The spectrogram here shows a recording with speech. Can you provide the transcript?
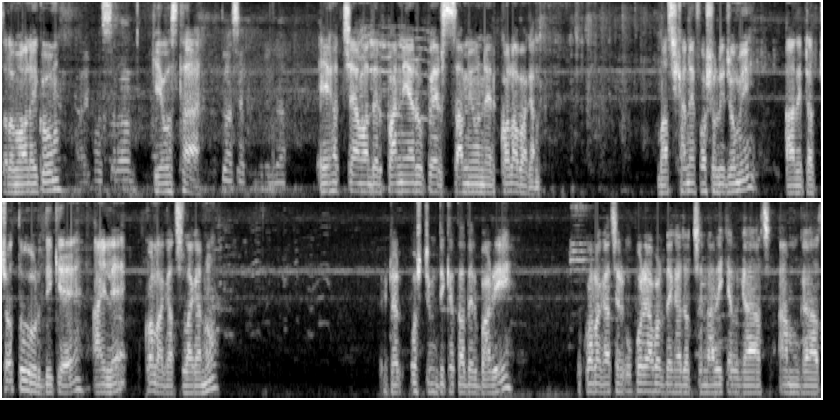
সালামু আলাইকুম। কি অবস্থা? এই হচ্ছে আমাদের পানিয়া রূপের সামিউনের কলা বাগান। মাঝখানে ফসলি জমি আর এটা চতুর্দিকে আইলে কলা গাছ লাগানো। এটার পশ্চিম দিকে তাদের বাড়ি। কলা গাছের উপরে আবার দেখা যাচ্ছে নারিকেল গাছ আম গাছ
